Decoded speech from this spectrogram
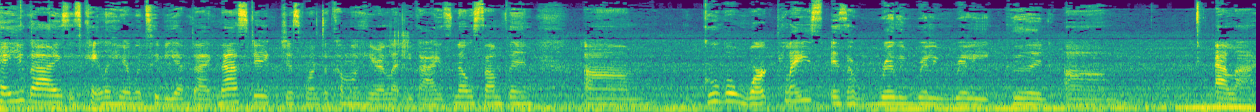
Hey you guys, it's Kayla here with TBF Diagnostic. Just wanted to come on here and let you guys know something. Um, Google Workplace is a really, really, really good um, ally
